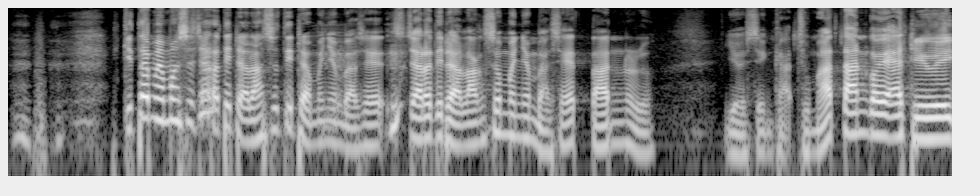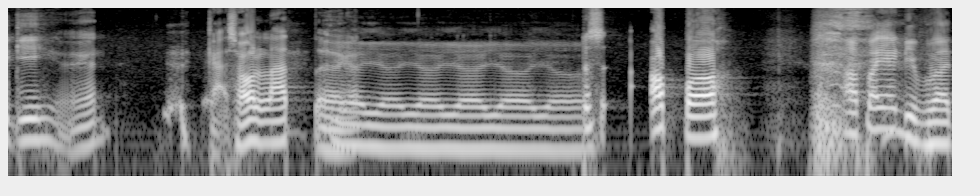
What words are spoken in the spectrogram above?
kita memang secara tidak langsung tidak menyembah se- secara tidak langsung menyembah setan loh. Ya sing gak jumatan koyo dhewe iki, ya kan. Gak salat, ya iya iya iya iya iya. Terus apa? Apa yang dibuat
